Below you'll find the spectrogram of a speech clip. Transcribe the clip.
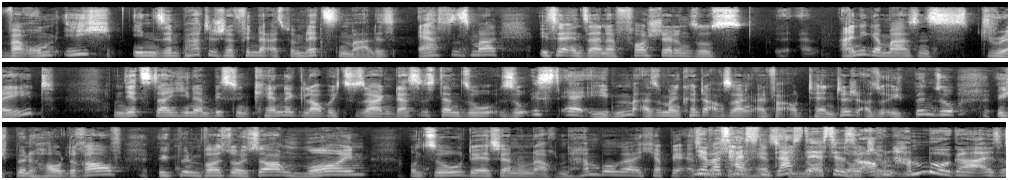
warum ich ihn sympathischer finde als beim letzten Mal ist, erstens mal ist er in seiner Vorstellung so äh, einigermaßen straight. Und jetzt, da ich ihn ein bisschen kenne, glaube ich zu sagen, das ist dann so, so ist er eben. Also man könnte auch sagen, einfach authentisch. Also ich bin so, ich bin hau drauf, ich bin, was soll ich sagen, moin und so. Der ist ja nun auch ein Hamburger. Ich habe ja erst Ja, was heißt denn das? Der ist ja so auch ein Hamburger, also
